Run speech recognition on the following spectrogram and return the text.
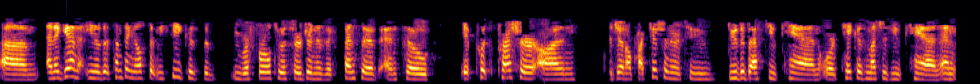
Um, and again, you know, that's something else that we see because the referral to a surgeon is expensive. And so it puts pressure on the general practitioner to do the best you can or take as much as you can. And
